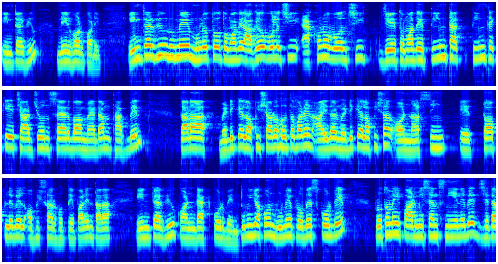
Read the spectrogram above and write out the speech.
ইন্টারভিউ নির্ভর করে। ইন্টারভিউ রুমে মূলত তোমাদের আগেও বলেছি, এখনও বলছি যে তোমাদের তিন থাক তিন থেকে চারজন স্যার বা ম্যাডাম থাকবেন। তারা মেডিকেল অফিসারও হতে পারেন either medical officer or nursing এর টপ লেভেল অফিসার হতে পারেন। তারা ইন্টারভিউ কন্ডাক্ট করবেন। তুমি যখন রুমে প্রবেশ করবে প্রথমেই পারমিশনস নিয়ে নেবে, যেটা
